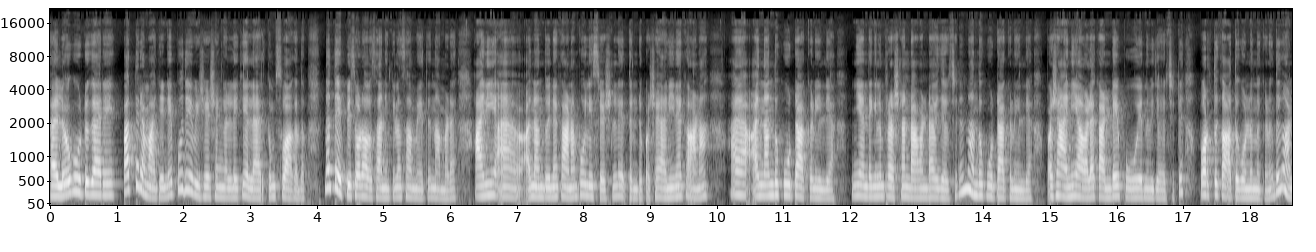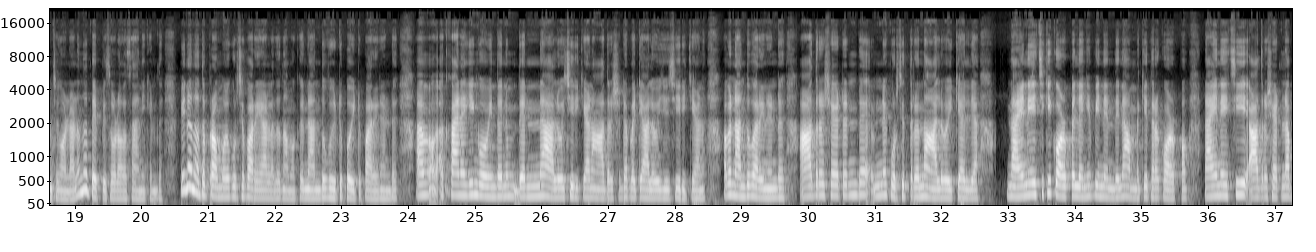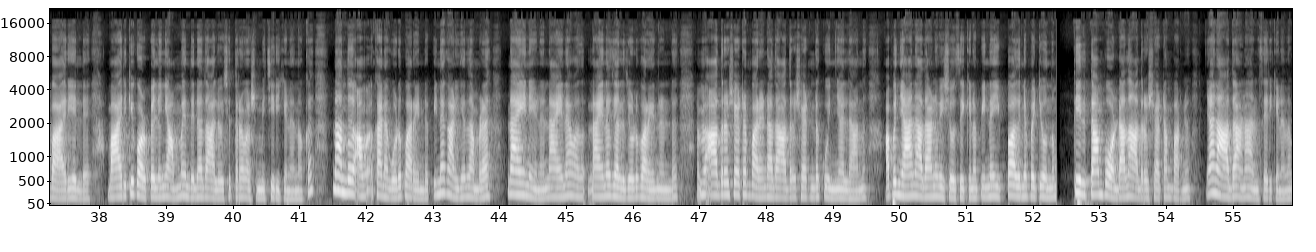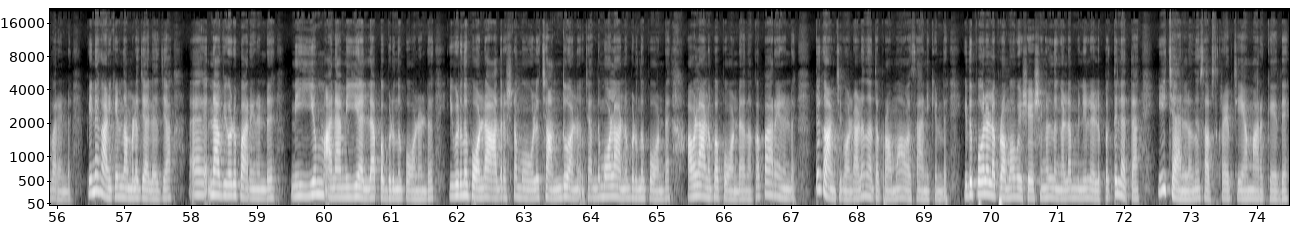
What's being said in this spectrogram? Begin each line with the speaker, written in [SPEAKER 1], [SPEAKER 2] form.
[SPEAKER 1] Hello കൂട്ടുകാരെ പത്തരമാറ്റിന്റെ പുതിയ വിശേഷങ്ങളിലേക്ക് എല്ലാവർക്കും സ്വാഗതം. ഇന്നത്തെ എപ്പിസോഡ് അവസാനിക്കുന്ന സമയത്ത് നമ്മുടെ അനി നന്ദുവിനെ കാണാൻ പോലീസ് സ്റ്റേഷനിൽ എത്തുന്നുണ്ട്. പക്ഷേ അനിനെ കാണാൻ നന്ദു കൂട്ടാക്കണില്ല. ഇനി എന്തെങ്കിലും പ്രശ്നം ഉണ്ടാവണ്ട വിചാരിച്ചിട്ട് നന്ദു കൂട്ടാക്കണില്ല. പക്ഷേ അനി അവളെ കണ്ടേ പോവൂ എന്ന് വിചാരിച്ചിട്ട് പുറത്ത് കാത്തുകൊണ്ട് നിൽക്കുന്നത് കാണിച്ചുകൊണ്ടാണ് ഇന്നത്തെ എപ്പിസോഡ് അവസാനിക്കുന്നത്. പിന്നെ ഇന്നത്തെ പ്രമോയെ കുറിച്ച് പറയാനുള്ളത് നമുക്ക് നന്ദു വീട്ടിൽ പോയിട്ട് പറയുന്നുണ്ട്. കനകയും ഗോവിന്ദനും ഇതന്നെ ആലോചിച്ചിരിക്കുകയാണ്. ആദർശിന്റെ പറ്റി ആലോചിച്ചിരിക്കുകയാണ്. അപ്പോൾ നന്ദു പറയുന്നുണ്ട് ആദർശേട്ടന്റെ കുറിച്ച് ഇത്രയൊന്നും ആലോചിക്കാനില്ല. നയനേച്ചിക്ക് കുഴപ്പമില്ലെങ്കിൽ പിന്നെ എന്തിനാ അമ്മയ്ക്ക് ഇത്ര കുഴപ്പം? നയനേച്ചി ആദർശേട്ടന്റെ ഭാര്യയല്ലേ? ഭാര്യയ്ക്ക് കുഴപ്പമില്ലെങ്കിൽ അമ്മ എന്തിനാ അത് ആലോചിച്ച് ഇത്ര വിഷമിച്ചിരിക്കണമെന്നൊക്കെ നന്ദു കനകോട് പറയുന്നുണ്ട്. പിന്നെ കാണിക്കുന്നത് നമ്മുടെ നയനയാണ്. നയന നയന ജലജോട് പറയുന്നുണ്ട്. ആദർശേട്ടൻ പറയുന്നുണ്ട് അത് ആദർശേട്ടന്റെ കുഞ്ഞല്ലാന്ന്. അപ്പം ഞാൻ അതാണ് വിശ്വസിക്കണം പിന്നെ ഇപ്പോൾ അതിനെപ്പറ്റി ഒന്നും തിരുത്താൻ പോണ്ടെന്ന് ആദർശേട്ടൻ പറഞ്ഞു. ഞാൻ അതാണ് അനുസരിക്കണമെന്ന് പറയുന്നുണ്ട് പിന്നെ കാണിക്കുന്നത് നമ്മുടെ ജലജ. നവിയോട് പറയുന്നുണ്ട് നീയും അനാമികയും അല്ല ഇപ്പോൾ ഇവിടുന്ന് പോകുന്നുണ്ട് ഇവിടുന്ന് പോകേണ്ട ആദർശന്റെ മോൾ ചന്തുവാണ് ചന്തുമോളാണ് ഇവിടുന്ന് പോകേണ്ടത് അവളാണ് ഇപ്പോൾ പോകേണ്ടതെന്നൊക്കെ പറയുന്നുണ്ട്. ഇത് കാണിച്ചുകൊണ്ടാണ് ഇന്നത്തെ പ്രൊമോ അവസാനിക്കുന്നത് ഇതുപോലുള്ള പ്രൊമോ വിശേഷങ്ങൾ നിങ്ങളുടെ മുന്നിൽ എളുപ്പത്തിലെത്താൻ ഈ ചാനലൊന്ന് സബ്സ്ക്രൈബ് ചെയ്യാൻ മറക്കരുത്.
